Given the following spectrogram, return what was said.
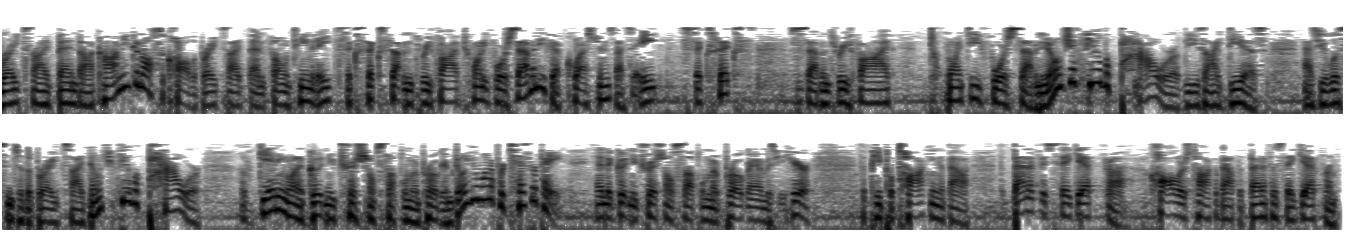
brightsideben.com. You can also call the Brightside Ben phone team at 866-735-2470 if you have questions. That's 866-735 24 7. Don't you feel the power of these ideas as you listen to the bright side? Don't you feel the power of getting on a good nutritional supplement program? Don't you want to participate in a good nutritional supplement program as you hear the people talking about the benefits they get, uh, callers talk about the benefits they get from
